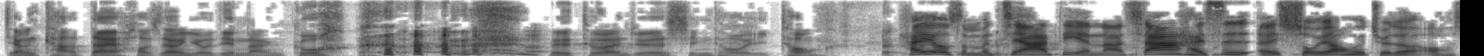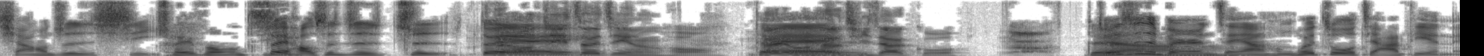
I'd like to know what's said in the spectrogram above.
讲卡带好像有点难过，对，突然觉得心头一痛。还有什么家电啊？大家还是哎首要会觉得哦，想要日系，吹风机最好是日制。吹风机，最近很红，对还有还有气炸锅，啊，就对啊。日本人怎样很会做家电呢、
